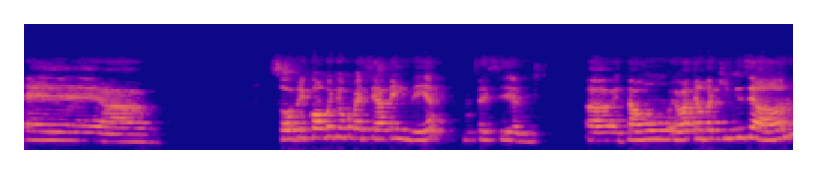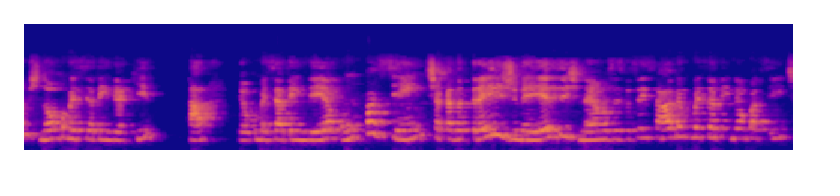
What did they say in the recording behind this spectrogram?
É sobre como que eu comecei a atender. Não sei se. Uh, então, eu atendo há 15 anos, não comecei a atender aqui, tá? Eu comecei a atender um paciente a cada três meses, né? Eu não sei se vocês sabem, eu comecei a atender um paciente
